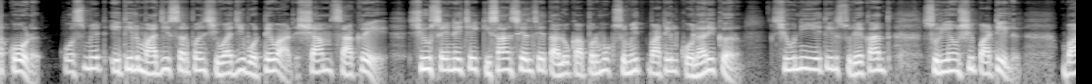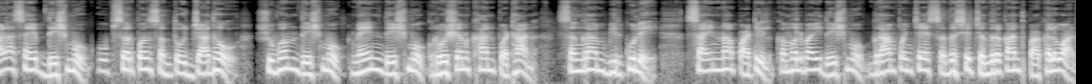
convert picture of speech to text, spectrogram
कोड कोसमेट येथील माजी सरपंच शिवाजी बोटेवाड श्याम साखरे शिवसेनेचे किसान सेलचे तालुका प्रमुख सुमित पाटील कोल्हारीकर शिवनी येथील सूर्यकांत सूर्यवंशी पाटील बाळासाहेब देशमुख उपसरपंच संतोष जाधव शुभम देशमुख नयन देशमुख रोशन खान पठाण संग्राम बिरकुले सायन्ना पाटील कमलबाई देशमुख ग्रामपंचायत सदस्य चंद्रकांत पाकलवाड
